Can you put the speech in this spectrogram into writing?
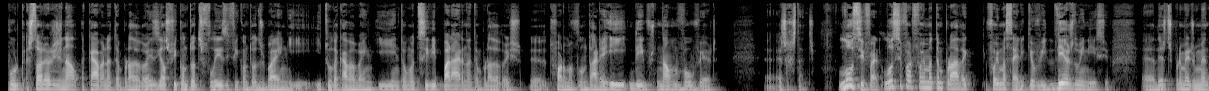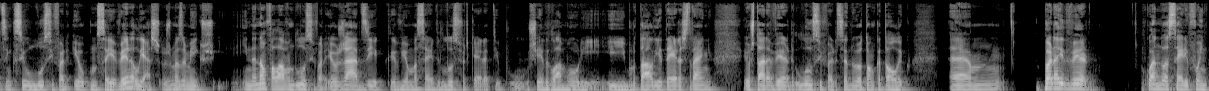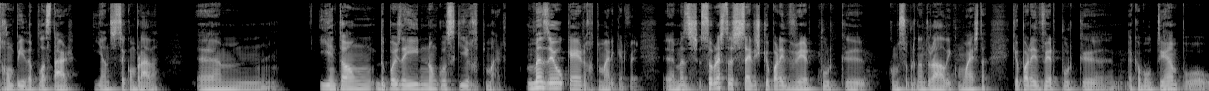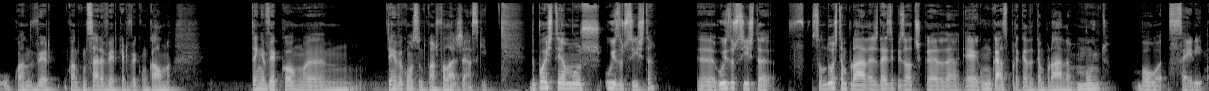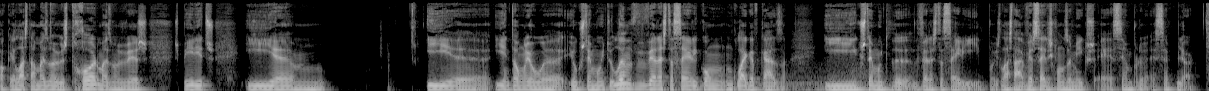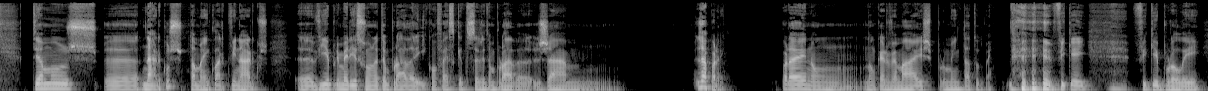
porque a história original acaba na temporada 2 e eles ficam todos felizes e ficam todos bem e, e tudo acaba bem. E então eu decidi parar na temporada 2 uh, eh, de forma voluntária e digo-vos, não vou ver uh, as restantes. Lucifer. Lucifer foi uma temporada, foi uma série que eu vi desde o início. Eh, desde os primeiros momentos em que saiu Lucifer, eu comecei a ver. Aliás, os meus amigos ainda não falavam de Lucifer. Eu já dizia que havia uma série de Lucifer que era tipo cheia de glamour e, e brutal, e até era estranho eu estar a ver Lucifer, sendo eu tão católico. Um, parei de ver quando a série foi interrompida pela Star e antes de ser comprada. Um, e então depois daí não consegui retomar. Mas eu quero retomar e quero ver. Uh, mas sobre estas séries que eu parei de ver porque, como Sobrenatural e como esta, que eu parei de ver porque acabou o tempo, ou quando, ver, quando começar a ver, quero ver com calma, tem a ver com. Um, tem a ver com o assunto que vamos falar já a seguir. Depois temos O Exorcista. Uh, o Exorcista são duas temporadas, 10 episódios cada, é um caso para cada temporada, muito boa série. Ok, lá está mais uma vez terror, mais uma vez espíritos e. Um, e, uh, e então eu, uh, eu gostei muito. Lembro de ver esta série com um colega de casa e gostei muito de, de, ver esta série. E depois, lá está, ver séries com os amigos é sempre, é sempre melhor. Temos uh, Narcos também, claro que vi Narcos. Uh, vi a primeira e a segunda temporada e confesso que a terceira temporada já. Já parei. Parei, não, não quero ver mais. Por mim está tudo bem. fiquei, fiquei por ali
